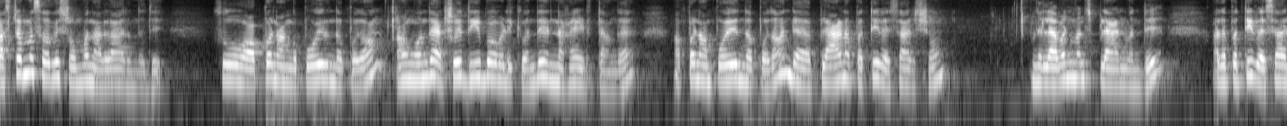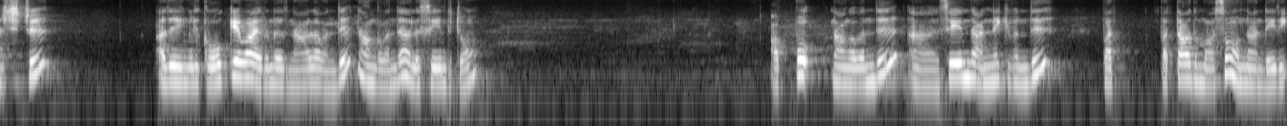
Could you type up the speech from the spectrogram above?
கஸ்டமர் சர்வீஸ் ரொம்ப நல்லா இருந்தது. ஸோ அப்போ நாங்கள் போயிருந்தப்போ தான் அவங்க வந்து ஆக்சுவலி தீபாவளிக்கு வந்து நகை எடுத்தாங்க. அப்போ நான் போயிருந்தப்போ தான் இந்த பிளானை பற்றி விசாரித்தோம் இந்த லெவன் மந்த்ஸ் பிளான் வந்து அதை பற்றி விசாரிச்சுட்டு அது எங்களுக்கு ஓகேவாக இருந்ததுனால வந்து நாங்கள் வந்து அதில் சேர்ந்துட்டோம். அப்போது நாங்கள் வந்து சேர்ந்த அன்னைக்கு வந்து பத் பத்தாவது மாதம் ஒன்றாந்தேதி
